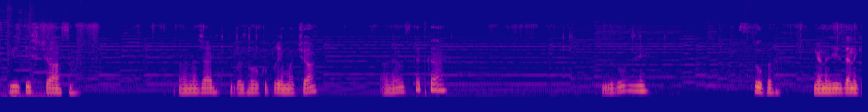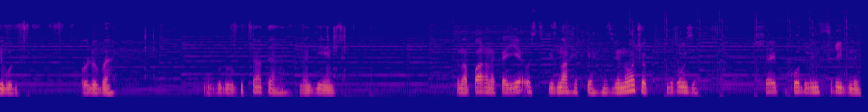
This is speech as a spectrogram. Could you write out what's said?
Скільки ж часу. Але, на жаль, без голку приймача. Але ось така. Друзі. Супер. Я надіюсь, денники будуть. Полюбе. Не буду обіцяти, надіємося. У напарника є ось такі знахідки. Дзвіночок, друзі. Ще й походу він срібний.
